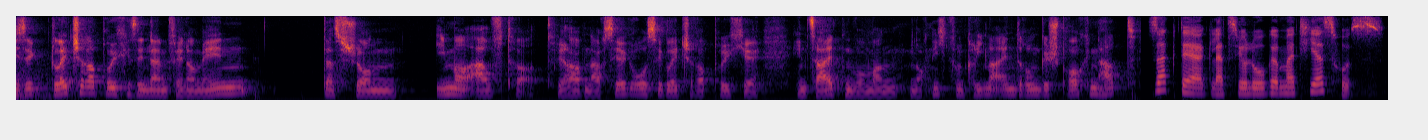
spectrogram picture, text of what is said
Diese Gletscherabbrüche sind ein Phänomen, das schon immer auftrat. Wir haben auch sehr große Gletscherabbrüche in Zeiten, wo man noch nicht von Klimaänderung gesprochen hat. Sagt der Glaziologe Matthias Huss.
